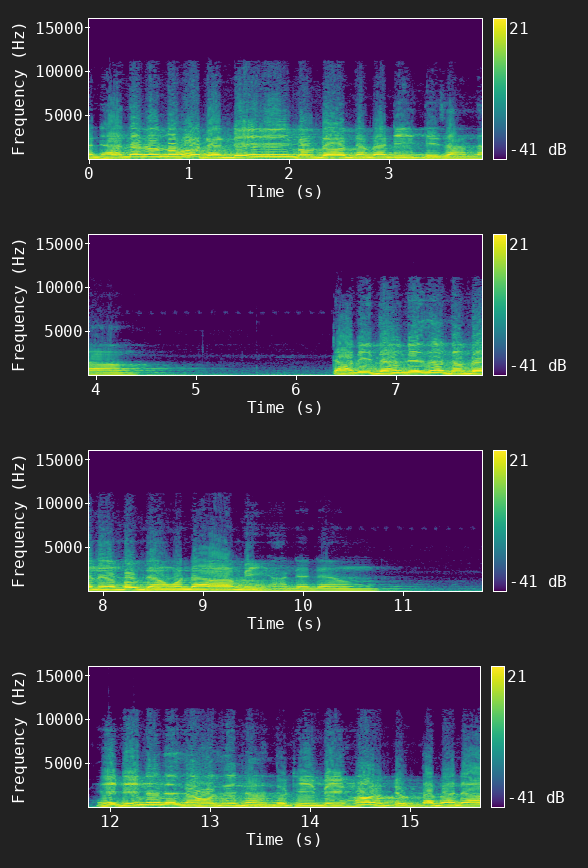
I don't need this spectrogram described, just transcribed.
အထာတဗမဟောတတေဗုဒ္ဓဓမ္မတိဒေသနာတာတိတံဒေသတံပနံဗုဒ္ဓံဝန္ဒာမိအန္တတံဧဒေနသဇဝဇေနဒုတိမေဟောတုတပ္ပဒံ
